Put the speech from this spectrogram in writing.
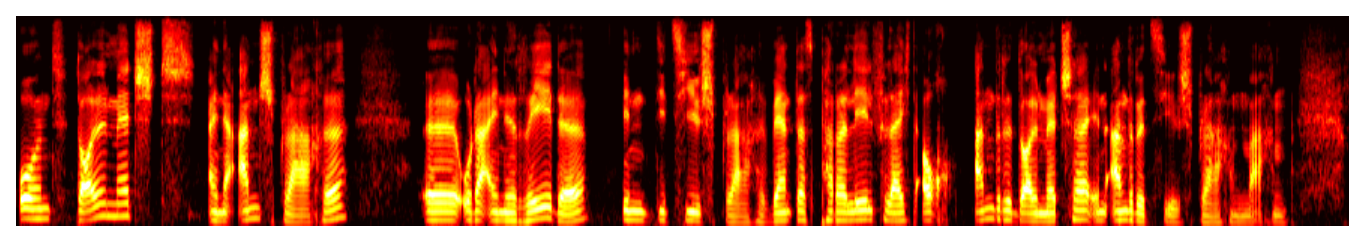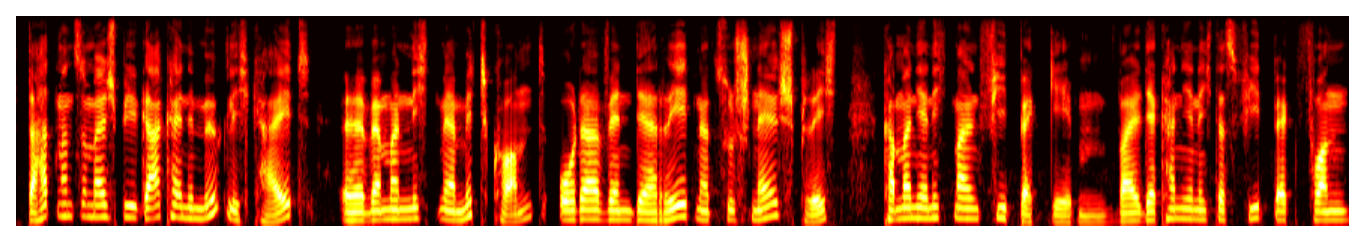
und dolmetscht eine Ansprache äh, oder eine Rede in die Zielsprache, während das parallel vielleicht auch andere Dolmetscher in andere Zielsprachen machen. Da hat man zum Beispiel gar keine Möglichkeit, äh, wenn man nicht mehr mitkommt oder wenn der Redner zu schnell spricht, kann man ja nicht mal ein Feedback geben, weil der kann ja nicht das Feedback von,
